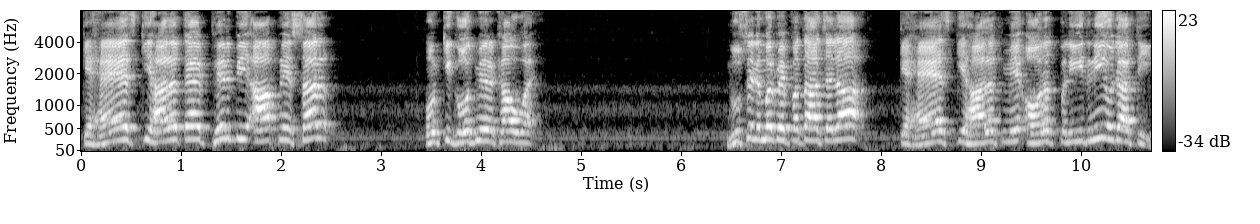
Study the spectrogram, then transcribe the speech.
کہ حیض کی حالت ہے، پھر بھی آپ نے سر ان کی گود میں رکھا ہوا ہے۔ دوسرے نمبر پہ پتا چلا کہ حیض کی حالت میں عورت پلید نہیں ہو جاتی۔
